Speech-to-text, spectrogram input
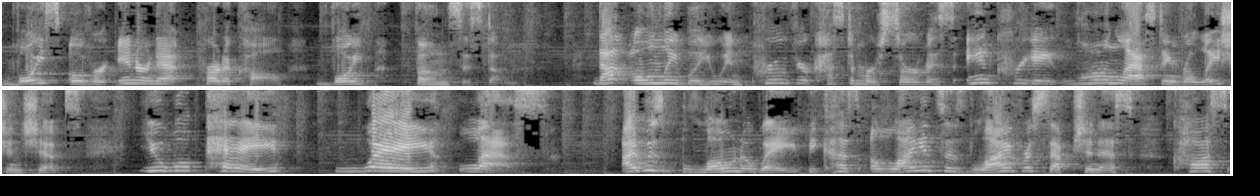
voice over internet protocol, VoIP phone system. Not only will you improve your customer service and create long lasting relationships, you will pay way less. I was blown away because Alliance's live receptionist costs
